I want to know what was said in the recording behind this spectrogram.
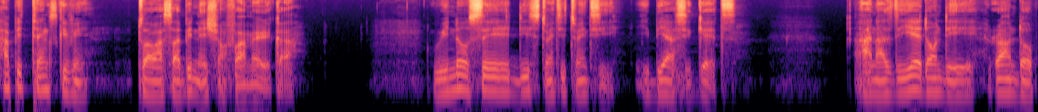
Happy Thanksgiving to our Sabi Nation for America. We know say this 2020 e be as e get. And as the year don dey round up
